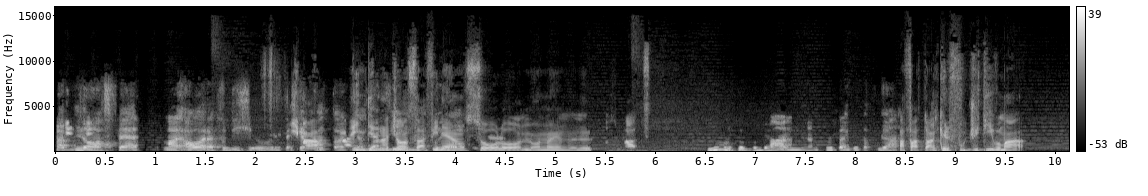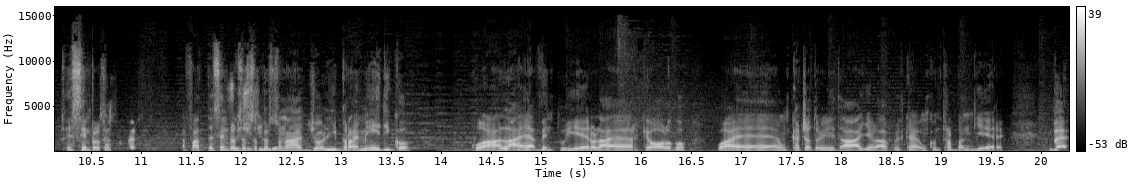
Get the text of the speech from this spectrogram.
Ma no, aspetta, ma ora tu dici ora, perché Sì, ha ma fatto anche Indiana Jones alla fine è Han dopo, Solo, non nel- spazio. No, Top Gun, ha fatto anche Top Gun. Ha fatto anche il fuggitivo, ma è sempre lo stesso, per- ha fatto, sempre lo stesso personaggio, lì però è medico, qua là è avventuriero, là è archeologo, qua è un cacciatore d'Italia, là quel che è un contrabbandiere. Beh,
